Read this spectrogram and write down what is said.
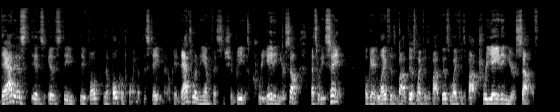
that is, is, is the, the, fo the focal point of the statement. Okay, that's where the emphasis should be, is creating yourself. That's what he's saying. Okay, life is about this, life is about this, life is about creating yourself.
